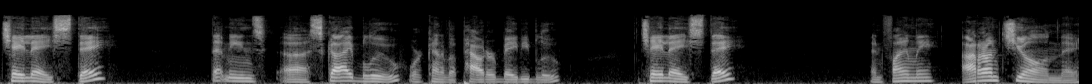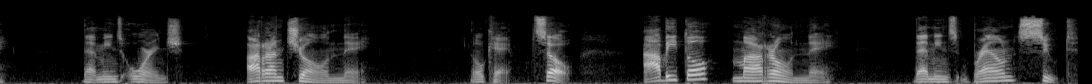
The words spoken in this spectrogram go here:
celeste, that means uh, sky blue or kind of a powder baby blue, celeste, and finally arancione, that means orange, arancione. Okay, so abito marrone, that means brown suit,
